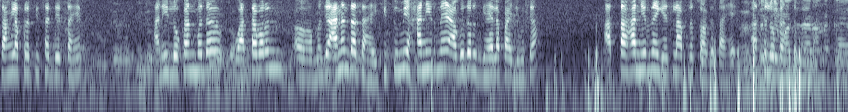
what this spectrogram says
चांगला प्रतिसाद देत आहेत. आणि लोकांमध्ये वातावरण म्हणजे आनंदाचं आहे की तुम्ही हा निर्णय अगोदरच घ्यायला पाहिजे होत्या. आत्ता हा निर्णय घेतला आपलं स्वागत आहे. असं लोकांचं म्हणणं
